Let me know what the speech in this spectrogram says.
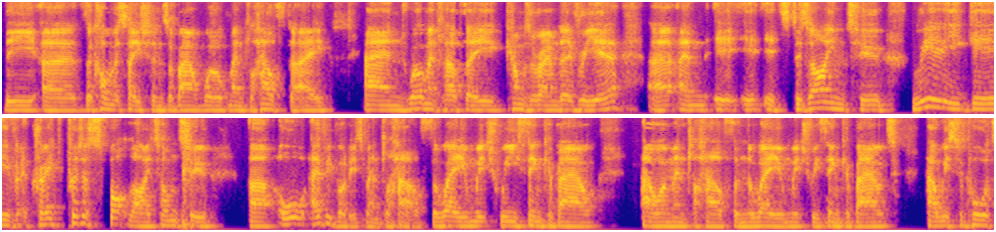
the uh, the conversations about World Mental Health Day. And World Mental Health Day comes around every year, uh, and it, it, it's designed to really give create put a spotlight onto uh, all everybody's mental health, the way in which we think about our mental health, and the way in which we think about how we support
